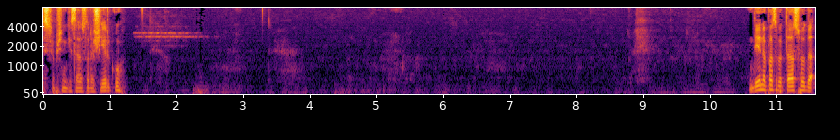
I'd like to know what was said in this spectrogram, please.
ډیسکرپشن کې تاسو سره شیر کو دینه پس به تاسو د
